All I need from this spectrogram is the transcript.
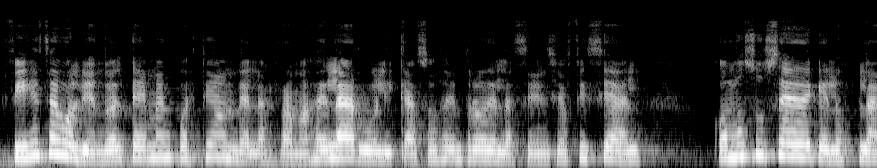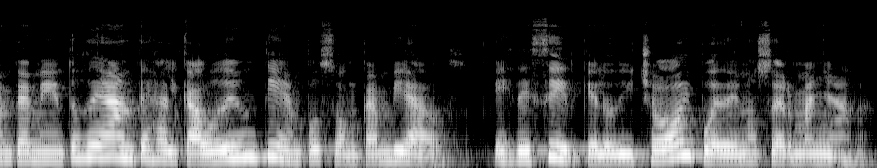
Fíjese, volviendo al tema en cuestión de las ramas del árbol y casos dentro de la ciencia oficial, cómo sucede que los planteamientos de antes al cabo de un tiempo son cambiados. Es decir, que lo dicho hoy puede no ser mañana.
